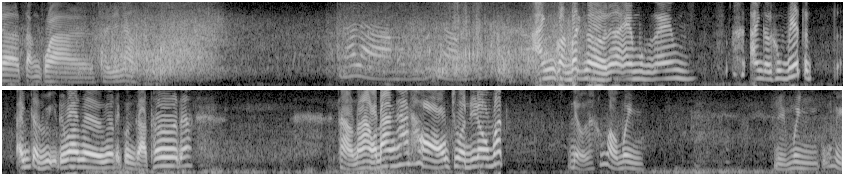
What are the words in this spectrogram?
ờ, tặng quà thấy thế nào Đó là một điều bất ngờ anh còn bất ngờ nữa em em anh còn không biết anh chuẩn bị từ bao giờ cơ lại còn cả thơ nữa. Thảo nào đang hát hò ông chuồn đi đâu mất. Đều là không bảo mình. Để mình cũng phải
